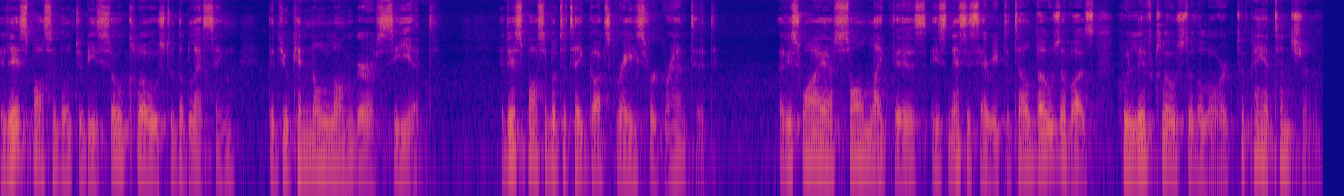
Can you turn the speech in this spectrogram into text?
It is possible to be so close to the blessing that you can no longer see it. It is possible to take God's grace for granted. That is why a psalm like this is necessary to tell those of us who live close to the Lord to pay attention.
